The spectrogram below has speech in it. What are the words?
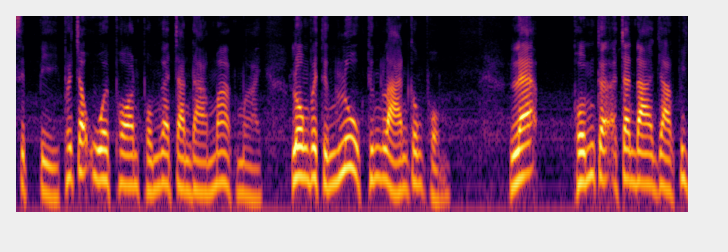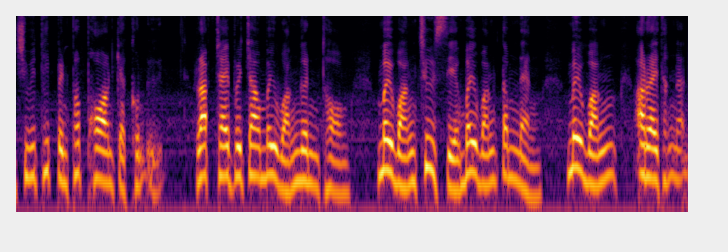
40 ปี พระเจ้าอวยพร ผมกับอาจารย์ดามากมาย ลงไปถึงลูกถึงหลานของผม และผมกับอาจารย์ดาอยากมีชีวิตที่เป็นพระพรแก่คนอื่น รับใช้พระเจ้าไม่หวังเงินทอง ไม่หวังชื่อเสียง ไม่หวังตำแหน่ง ไม่หวังอะไรทั้งนั้น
